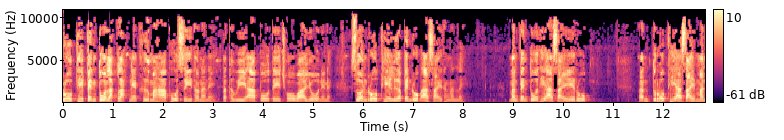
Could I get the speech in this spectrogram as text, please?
รูปที่เป็นตัวหลักๆเนี่ยคือมหาพูดสี่เท่านั้นเองปฐวีอาโปเตโชวาโยเนี่ยนะส่วนรูปที่เหลือเป็นรูปอาศัยทั้งนั้นเลย มันเป็นตัวที่อาศัยรูปอันรูปที่อาศัยมัน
